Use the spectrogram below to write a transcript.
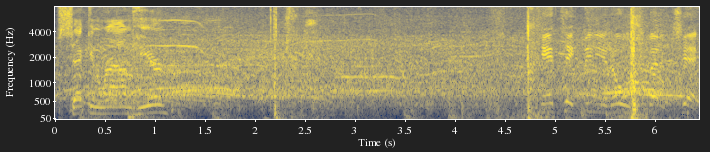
Second round here. Take many of those, better check.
